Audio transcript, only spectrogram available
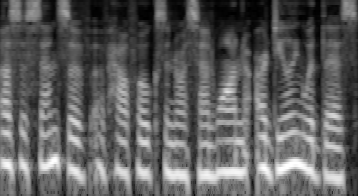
us a sense of, of how folks in North San Juan are dealing with this.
